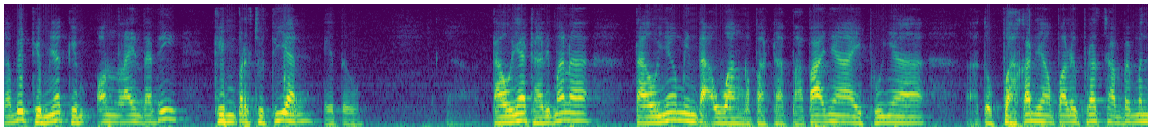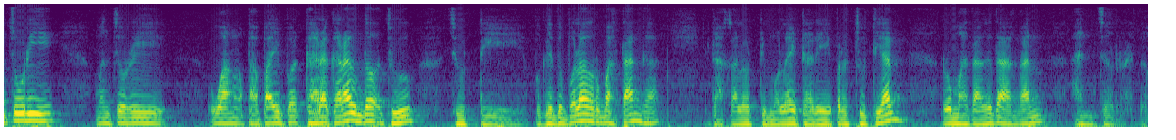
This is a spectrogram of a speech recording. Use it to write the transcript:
Tapi gamenya game online tadi game perjudian itu ya, tahunya dari mana? Tahunya minta uang kepada bapaknya ibunya atau bahkan yang paling berat sampai mencuri mencuri uang bapak ibu gara-gara untuk ju, judi. Begitu pula rumah tangga. Nah kalau dimulai dari perjudian rumah tangga itu akan hancur itu.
